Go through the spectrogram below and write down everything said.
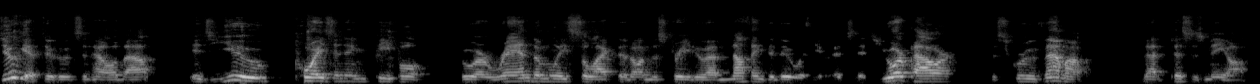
do give two hoots in hell about is you poisoning people who are randomly selected on the street who have nothing to do with you. It's, it's your power to screw them up that pisses me off,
